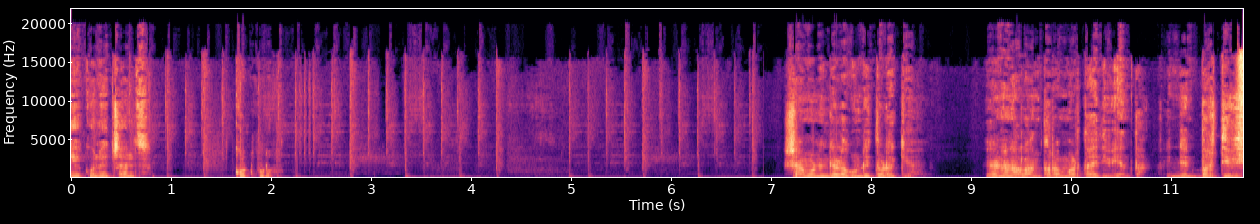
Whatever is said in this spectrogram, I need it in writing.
ಇದೇ ಕೊನೆ ಚಾನ್ಸ್. ಕೊಟ್ಬಿಡು. ಶಾಮಣ್ಣನ ಗುಂಡಿ ತೊಡಕ್ಕೆ ಏನೋ ಅಲಂಕಾರ ಮಾಡ್ತಾ ಇದ್ದೀವಿ ಅಂತ. ಇನ್ನೇನ್ ಬರ್ತೀವಿ?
